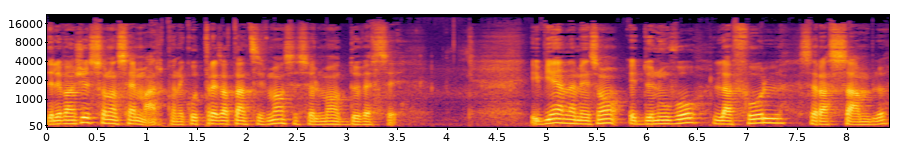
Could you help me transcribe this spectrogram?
De l'évangile selon saint Marc, on écoute très attentivement, c'est seulement deux versets. Il vient à la maison et de nouveau la foule se rassemble,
